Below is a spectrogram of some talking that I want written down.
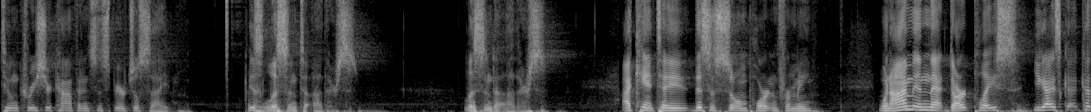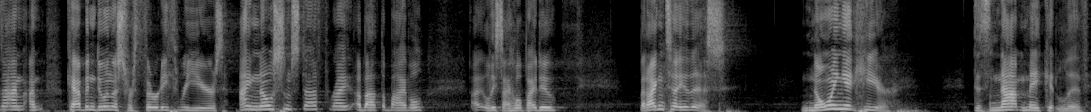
to increase your confidence in spiritual sight is listen to others. Listen to others. I can't tell you, this is so important for me when I'm in that dark place, you guys, because I'm, I'm okay, I've been doing this for 33 years. I know some stuff, right, about the Bible. At least I hope I do. But I can tell you this knowing it here does not make it live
